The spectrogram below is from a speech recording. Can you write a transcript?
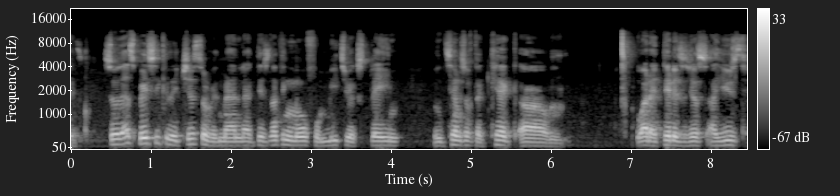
It. So that's basically the gist of it, man. Like, there's nothing more for me to explain in terms of the kick. Um, what I did is just I used,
